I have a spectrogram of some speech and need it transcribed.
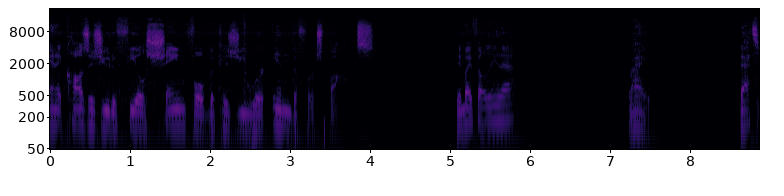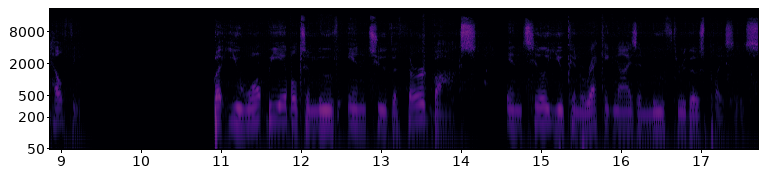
and it causes you to feel shameful because you were in the first box. Anybody felt any of that? Right. That's healthy. But you won't be able to move into the third box until you can recognize and move through those places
